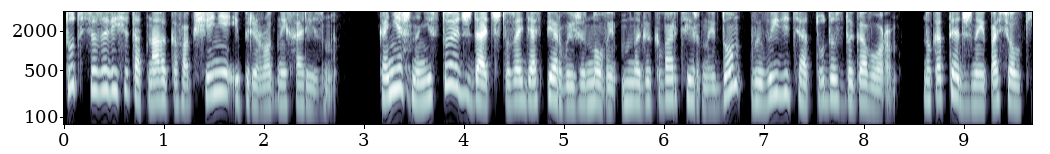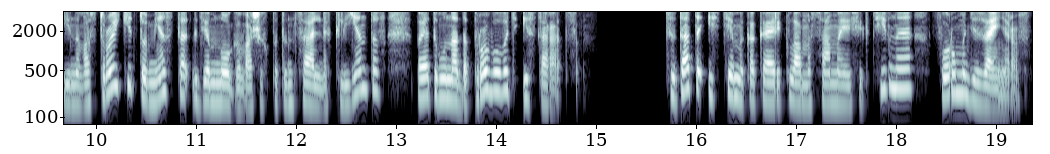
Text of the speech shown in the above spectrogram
Тут все зависит от навыков общения и природной харизмы. Конечно, не стоит ждать, что зайдя в первый же новый многоквартирный дом, вы выйдете оттуда с договором. Но коттеджные поселки и новостройки – то место, где много ваших потенциальных клиентов, поэтому надо пробовать и стараться. Цитата из темы «Какая реклама самая эффективная» форума дизайнеров.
